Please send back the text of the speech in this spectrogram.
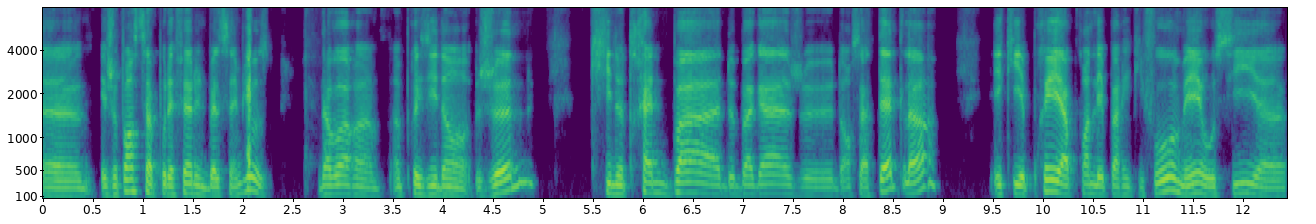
Euh, et je pense que ça pourrait faire une belle symbiose d'avoir un, président jeune qui ne traîne pas de bagages euh, dans sa tête, là, et qui est prêt à prendre les paris qu'il faut, mais aussi euh,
